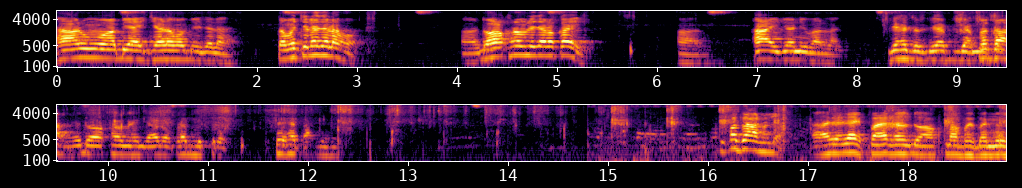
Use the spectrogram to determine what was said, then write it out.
હારું હું આ બે આઈ જણામાં બે જણા. તમે કેટલા જણા હો? હા દવાખાના લઈ જાણો કઈ? હારું. હા આઈ જવાની વાર લાગે. લે જલ્દી. એ જાઓ આપણા મિત્રો. બધા લે. અરે લે પાર દવાખામાં ભાઈ બંધ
